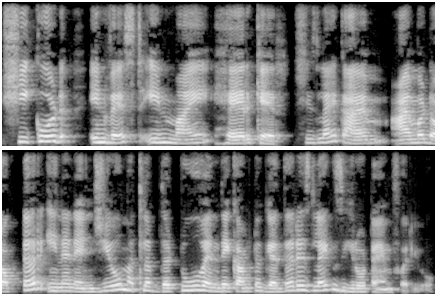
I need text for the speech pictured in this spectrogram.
she could invest in my hair care. She's like, I'm I'm a doctor in an NGO. Matlab, the two when they come together is like zero time for you.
